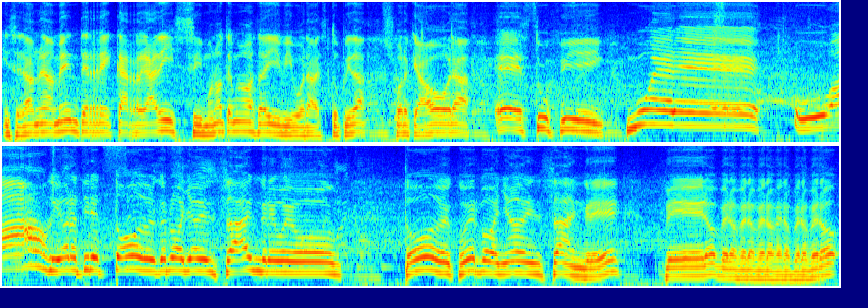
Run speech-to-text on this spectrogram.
Y será nuevamente recargadísimo. No te muevas de ahí, víbora, estúpida. Porque ahora es tu fin. ¡Muere! ¡Wow! Y ahora tiene todo el cuerpo bañado en sangre, weón. Todo el cuerpo bañado en sangre. ¿eh? Pero, pero, pero, pero, pero, pero, pero.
